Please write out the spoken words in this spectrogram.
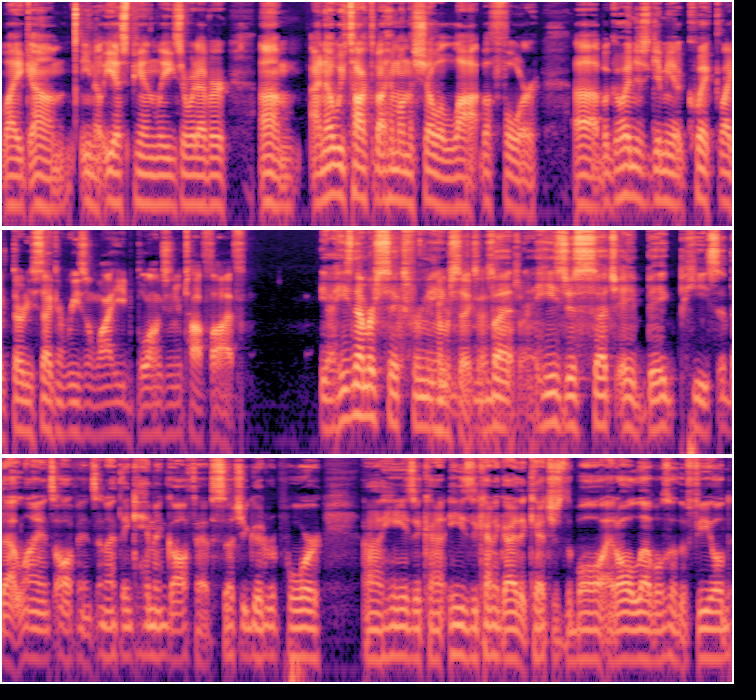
like um, you know ESPN leagues or whatever. Um, I know we've talked about him on the show a lot before, uh, but go ahead and just give me a quick like thirty second reason why he belongs in your top five. Yeah, he's number six for me. Number six, but he's just such a big piece of that Lions offense, and I think him and Goff have such a good rapport. Uh, he is a kind. He's the kind of guy that catches the ball at all levels of the field.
